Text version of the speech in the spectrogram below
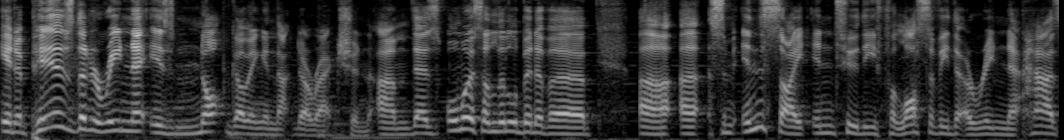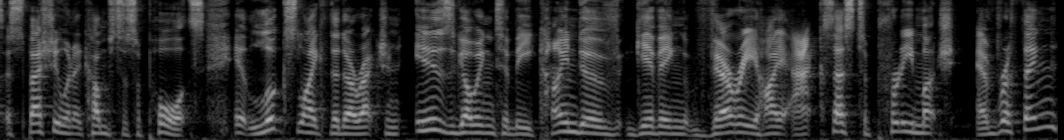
it appears that arena is not going in that direction. Um, there's almost a little bit of a uh, uh, some insight into the philosophy that arena has, especially when it comes to supports. It looks like the direction is going to be kind of giving very high access to pretty much everything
